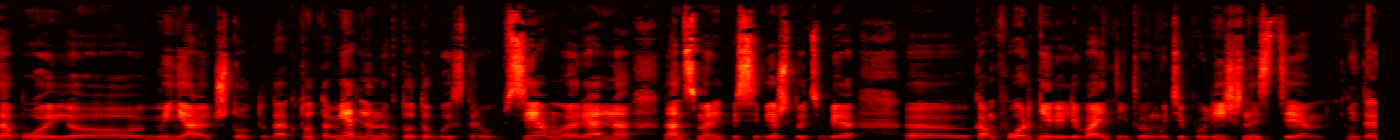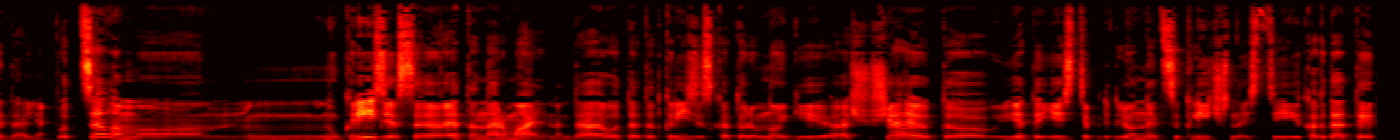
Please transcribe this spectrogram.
собой, э, меняют что-то, да, кто-то медленно, кто-то быстро. Всем реально надо смотреть по себе, что тебе э, комфортнее, релевантнее твоему типу личности, и так далее. Вот в целом, ну, кризис э, — это нормально, да, вот этот кризис, который многие ощущают, э, это есть определенная цикличность, и когда ты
